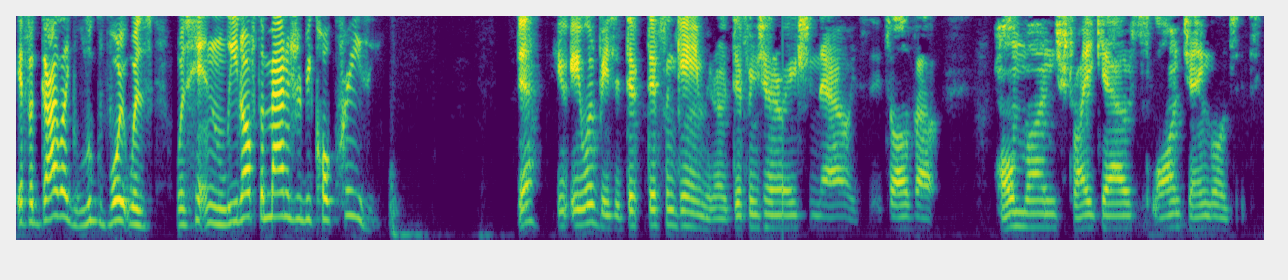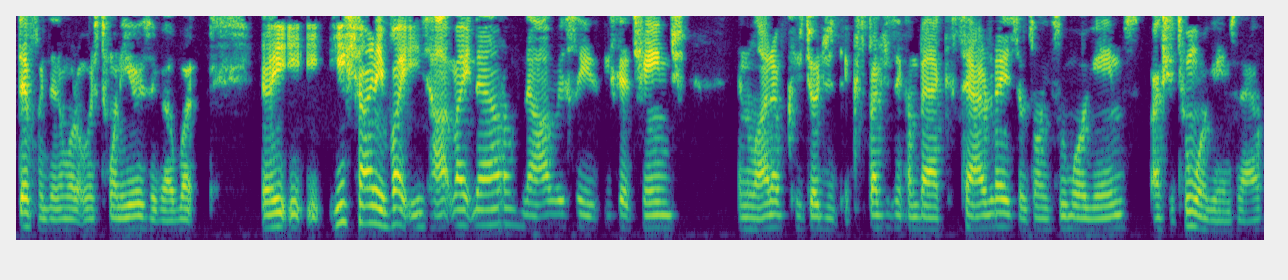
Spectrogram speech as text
if a guy like Luke Voit was was hitting leadoff, the manager would be called crazy. Yeah, it, would be. It's a di- different game, you know, different generation now. It's it's all about home runs, strikeouts, launch angles. It's different than what it was 20 years ago. But you know, he, he he's shining bright. He's hot right now. Now, obviously, he's going to change in the lineup because Judge is expected to come back Saturday, so it's only two more games. Actually, two more games now.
